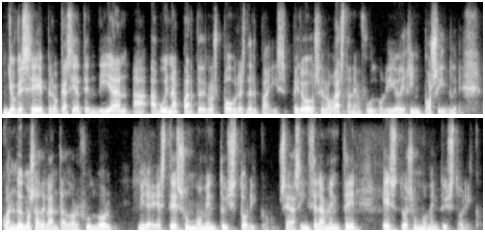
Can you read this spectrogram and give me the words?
yo qué sé, pero casi atendían a, a, buena parte de los pobres del país, pero se lo gastan en fútbol. Y yo dije, imposible. Cuando hemos adelantado al fútbol, mire, este es un momento histórico. O sea, sinceramente, esto es un momento histórico.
